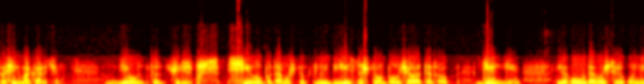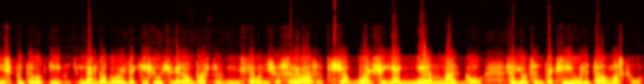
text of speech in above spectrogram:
Василием Макаровичем. Делал это через силу, потому что ну, единственное, что он получал от этого деньги. Никакого удовольствия он не испытывал. И иногда бывали такие случаи, когда он просто ни с того ничего срывался. Все, больше я не могу. Садился на такси и улетал в Москву.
